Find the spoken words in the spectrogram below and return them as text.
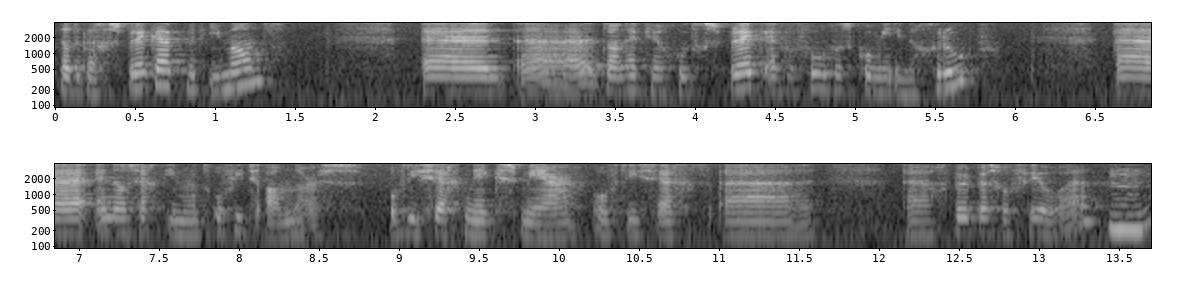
dat ik een gesprek heb met iemand. En uh, dan heb je een goed gesprek en vervolgens kom je in de groep. En dan zegt iemand of iets anders. Of die zegt niks meer. Of die zegt, er gebeurt best wel veel hè. Mm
